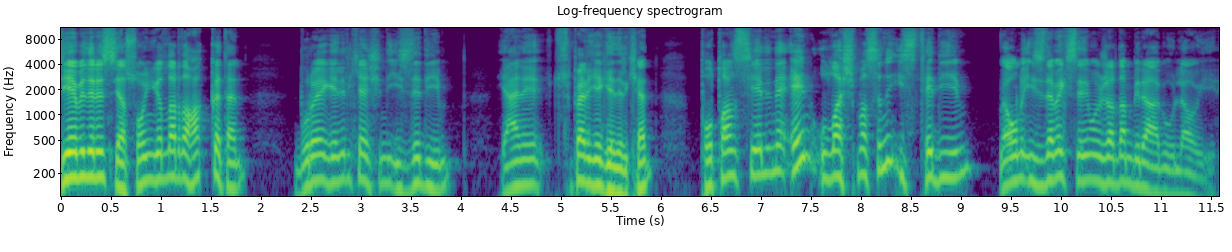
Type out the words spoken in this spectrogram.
diyebiliriz. Ya son yıllarda hakikaten buraya gelirken şimdi izlediğim yani Süper Lig'e gelirken potansiyeline en ulaşmasını istediğim ve onu izlemek istediğim oyunculardan biri abi Ulaoui.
